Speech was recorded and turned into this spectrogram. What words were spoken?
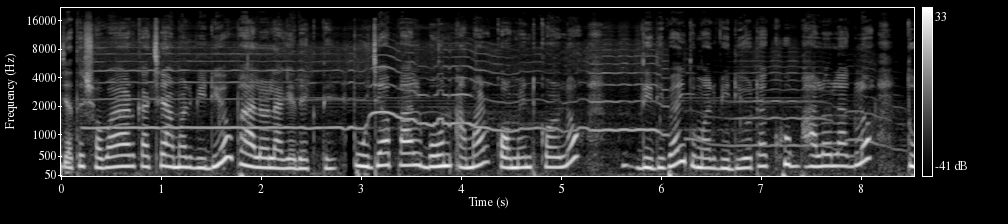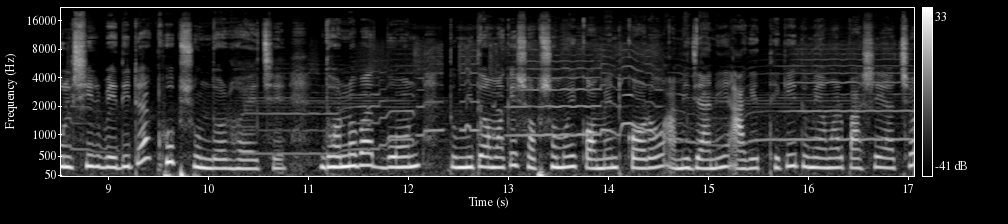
যাতে সবার কাছে আমার ভিডিও ভালো লাগে দেখতে। পূজা পাল বোন আমার কমেন্ট করল দিদিভাই তোমার ভিডিওটা খুব ভালো লাগল। তুলসীর বেদিটা খুব সুন্দর হয়েছে। ধন্যবাদ বোন, তুমি তো আমাকে সবসময় কমেন্ট করো, আমি জানি আগের থেকেই তুমি আমার পাশে আছো,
